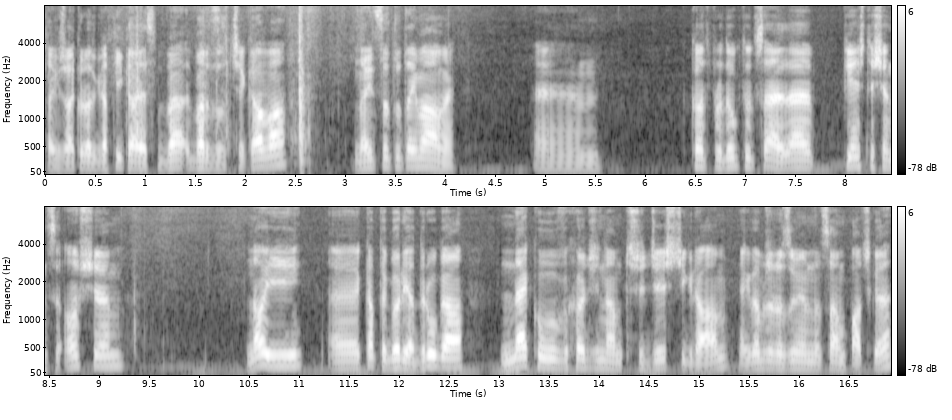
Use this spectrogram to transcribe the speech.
Także akurat grafika jest ba- bardzo ciekawa. No i co tutaj mamy? Kod produktu CLE 5008. No i e, kategoria druga. Neku wychodzi nam 30 gram, jak dobrze rozumiem, na całą paczkę.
